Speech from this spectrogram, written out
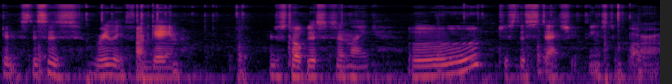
Goodness, this is really a fun game. I just hope this isn't like, ooh, just the statue things to borrow.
